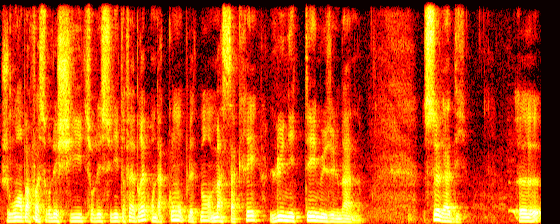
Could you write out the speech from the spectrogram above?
jouant parfois sur les chiites, sur les sunnites, enfin bref, on a complètement massacré l'unité musulmane. Cela dit, euh,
